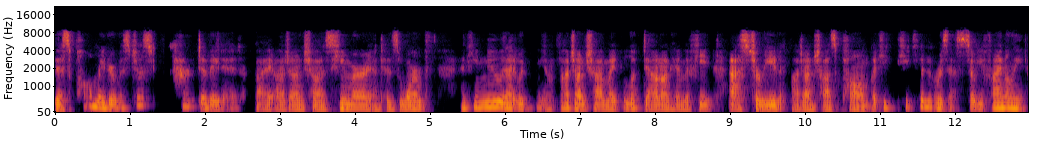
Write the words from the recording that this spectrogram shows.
this palm reader was just captivated by Ajahn Chah's humor and his warmth. And he knew that it would, you know, Ajahn Chah might look down on him if he asked to read Ajahn Chah's palm, but he, he couldn't resist. So he finally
